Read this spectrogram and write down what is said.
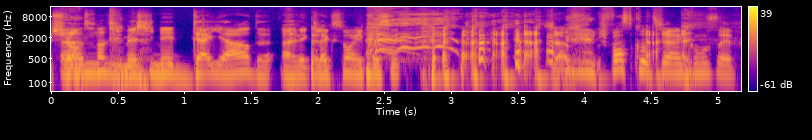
je suis en Euh, train d'imaginer Die Hard avec l'accent écossais. Je pense qu'on tient un concept.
